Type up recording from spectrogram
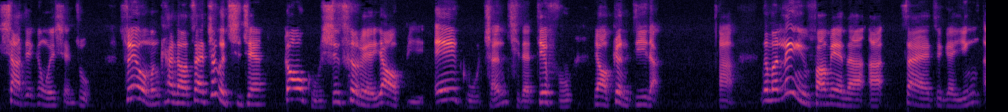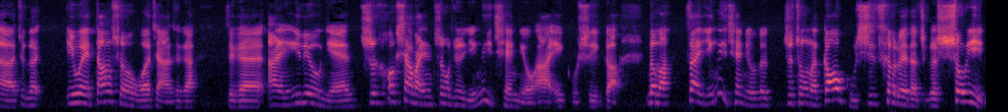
下跌更为显著。所以我们看到，在这个期间，高股息策略要比 A 股整体的跌幅要更低的，啊，那么另一方面呢，啊，在这个盈呃这个。因为当时我讲这个，这个二零一六年之后下半年之后就是盈利牵牛啊，A 股是一个。那么在盈利牵牛的之中呢，高股息策略的这个收益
